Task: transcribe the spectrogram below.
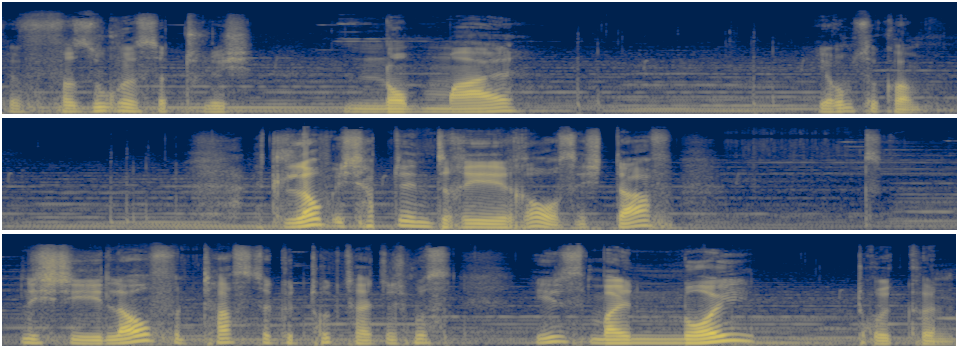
wir versuchen es natürlich normal hier rumzukommen. Ich glaube, ich habe den Dreh raus. Ich darf nicht die Lauf- und Taste gedrückt halten. Ich muss jedes Mal neu drücken.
